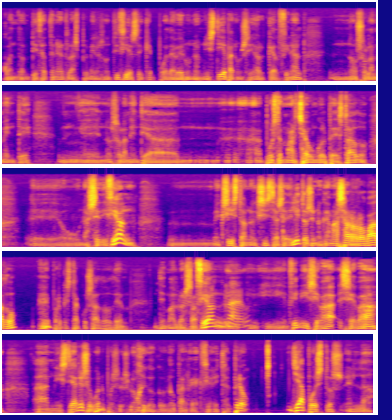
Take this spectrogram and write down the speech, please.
cuando empieza a tener las primeras noticias de que puede haber una amnistía para un señor que al final no solamente mm, eh, no solamente ha, ha puesto en marcha un golpe de estado eh, o una sedición mm, exista o no exista ese delito sino que además ha robado eh, porque está acusado de, de malversación Claro. y, y, en fin y se va se va a amnistiar eso bueno pues es lógico que Europa reaccione y tal pero ya puestos en la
